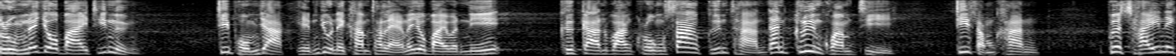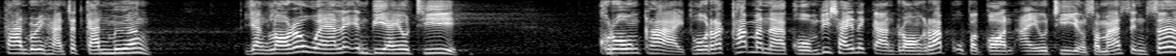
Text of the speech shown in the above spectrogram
กลุ่มนโยบายที่ 1 ที่ผมอยากเห็นอยู่ในคำแถลงนโยบายวันนี้ คือการวางโครงสร้างพื้นฐานด้านคลื่นความถี่ที่สำคัญ เพื่อใช้ในการบริหารจัดการเมือง อย่าง LoRaWAN และ NB-IoT โครงข่ายโทรคมนาคมที่ใช้ในการรองรับอุปกรณ์ IoT อย่าง Smart Sensor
